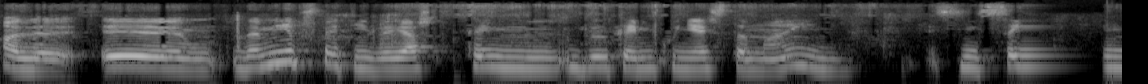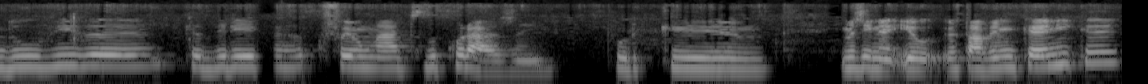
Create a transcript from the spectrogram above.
Olha, eh, da minha perspectiva, e acho que quem me, de quem me conhece também, assim, sem dúvida que eu diria que foi um ato de coragem porque imagina, eu estava em mecânica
